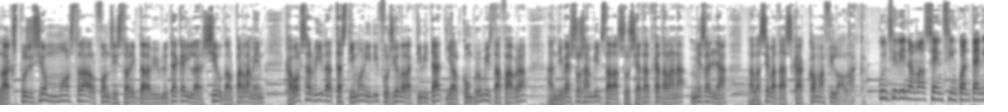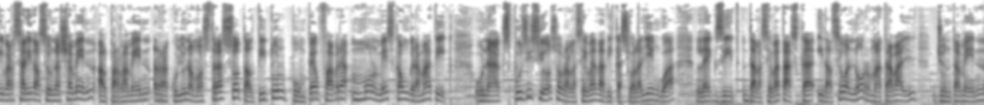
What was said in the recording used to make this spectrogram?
L'exposició mostra el fons històric de la Biblioteca i l'Arxiu del Parlament que vol servir de testimoni i difusió de l'activitat i el compromís de Fabra en diversos àmbits de la societat catalana més enllà de la seva tasca com a filòleg. Coincidint amb el 150è aniversari del seu naixement, el Parlament recull una mostra sota el títol Pompeu Fabra molt més que un gramàtic, una exposició sobre la seva dedicació a la la llengua, l'èxit de la seva tasca i del seu enorme treball, juntament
